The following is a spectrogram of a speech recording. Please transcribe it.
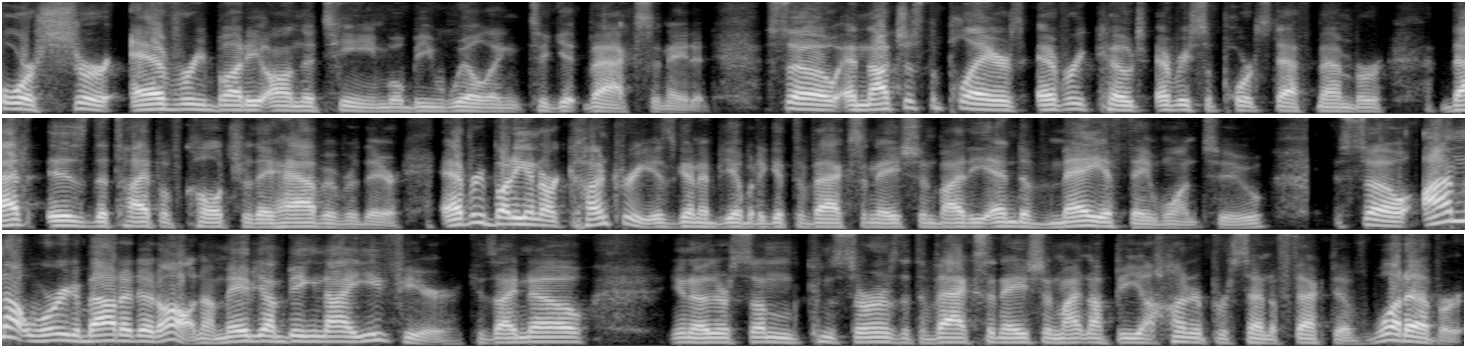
for sure everybody on the team will be willing to get vaccinated. So, and not just the players, every coach, every support staff member, that is the type of culture they have over there. Everybody in our country is going to be able to get the vaccination by the end of May if they want to. So, I'm not worried about it at all. Now, maybe I'm being naive here because I know you know, there's some concerns that the vaccination might not be 100% effective. Whatever.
